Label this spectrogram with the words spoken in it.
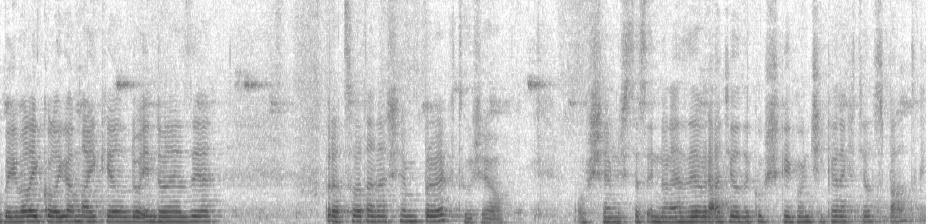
bývalý kolega Michael do Indonésie pracovat na našem projektu, že jo. Ovšem, když jste z Indonésie vrátil, tak už ke Končíka nechtěl zpátky.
